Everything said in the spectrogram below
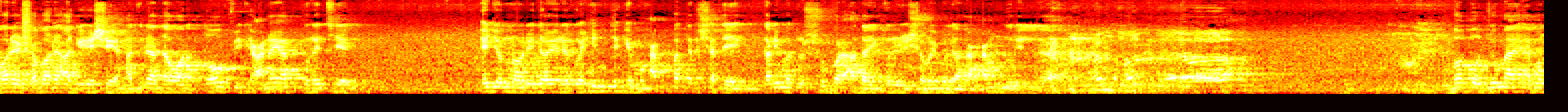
ঘরে সবার আগে এসে হাজিরা দেওয়ার তৌফিক আনায়াত করেছেন। এই জন্য হৃদয়ের গহীন থেকে মোহাব্বতের সাথে কালিমাতুর শুকর আদায় করে সবাই বলে আলহামদুলিল্লাহ। গত জুমায় এবং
